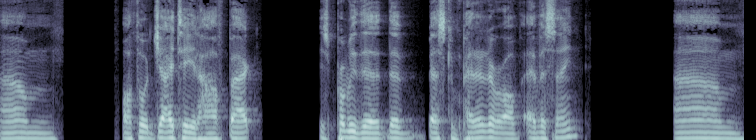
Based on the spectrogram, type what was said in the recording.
um, I thought JT at halfback is probably the the best competitor I've ever seen. Um,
